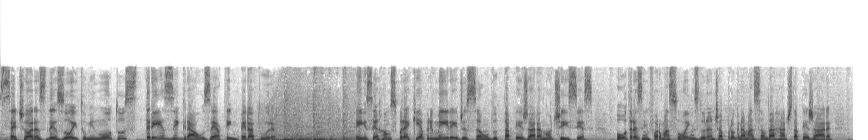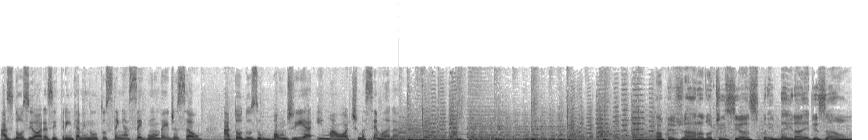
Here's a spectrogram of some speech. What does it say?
7 horas 18 minutos, 13 graus é a temperatura. Encerramos por aqui a primeira edição do Tapejara Notícias. Outras informações durante a programação da Rádio Tapejara. Às 12 horas e 30 minutos tem a segunda edição. A todos um bom dia e uma ótima semana. Tapejara Notícias, primeira edição.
